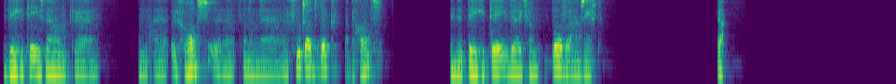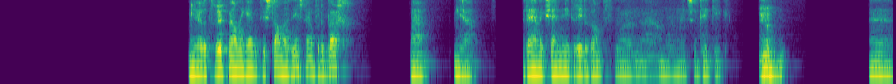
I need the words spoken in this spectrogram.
De BGT is namelijk uh, een, een grond van een, voetafdruk van de grond. En de BGT werkt van bovenaanzicht. Ja. Ja, de terugmelding heb ik de standaard instaan voor de bar. Maar ja, Uiteindelijk zijn die niet relevant voor uh, andere mensen, denk ik. uh,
